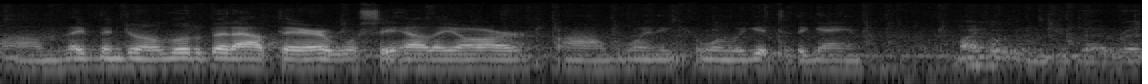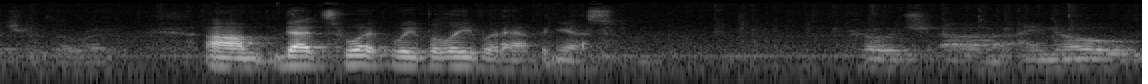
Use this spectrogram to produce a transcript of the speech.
Um, they've been doing a little bit out there. We'll see how they are um, when he, when we get to the game. Michael can get that red shirt though, right? Um, that's what we believe would happen. Yes. Coach, uh, I know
